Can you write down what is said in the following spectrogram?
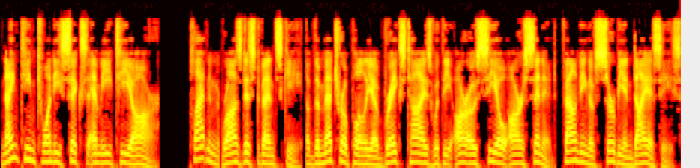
1926 METR. Platon of the Metropolia breaks ties with the ROCOR Synod, founding of Serbian diocese.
